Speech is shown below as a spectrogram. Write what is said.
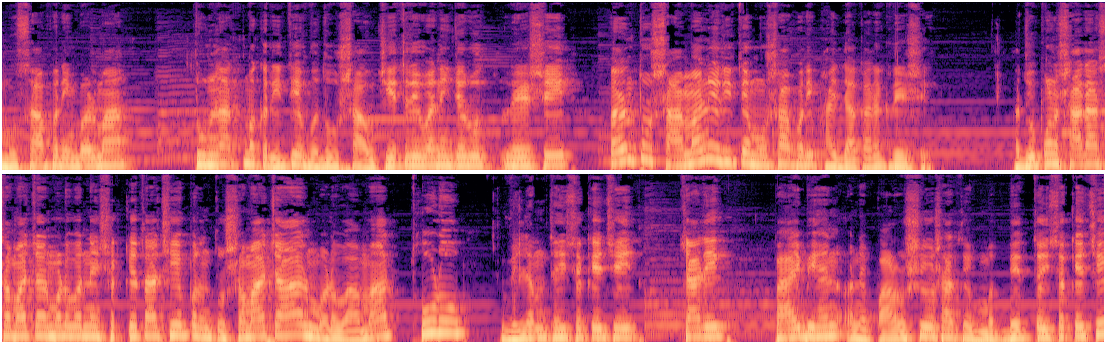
મુસાફરી બળમાં તુલનાત્મક રીતે વધુ સાવચેત રહેવાની જરૂર રહેશે, પરંતુ સામાન્ય રીતે મુસાફરી ફાયદાકારક રહેશે. હજુ પણ સારા સમાચાર મળવાની શક્યતા છે, પરંતુ સમાચાર મળવામાં થોડો વિલંબ થઈ શકે છે. ક્યારેક ભાઈ બહેન અને પાડોશીઓ સાથે મતભેદ થઈ શકે છે,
